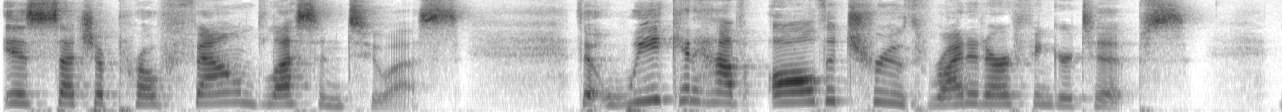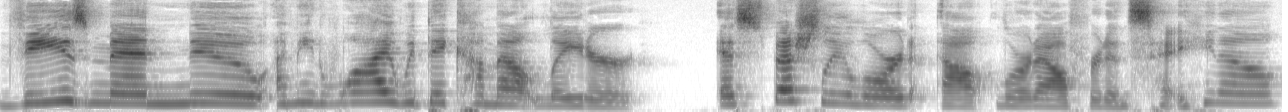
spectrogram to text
is such a profound lesson to us that we can have all the truth right at our fingertips. These men knew, I mean, why would they come out later, especially Lord Al- Lord Alfred and say, you know,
